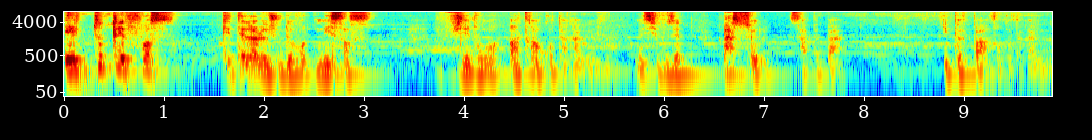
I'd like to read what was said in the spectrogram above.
Et toutes les forces qui étaient là le jour de votre naissance viendront entrer en contact avec vous. Mais si vous n'êtes pas seul, ça peut pas. Ils ne peuvent pas entrer en contact avec vous.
